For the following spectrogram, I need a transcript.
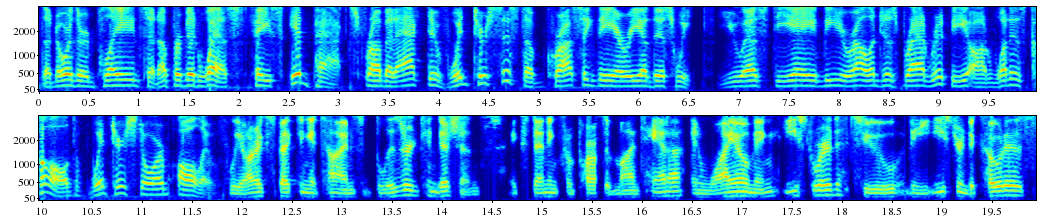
The northern plains and upper Midwest face impacts from an active winter system crossing the area this week. USDA meteorologist Brad Rippey on what is called Winter Storm Olive. We are expecting at times blizzard conditions extending from parts of Montana and Wyoming eastward to the eastern Dakotas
